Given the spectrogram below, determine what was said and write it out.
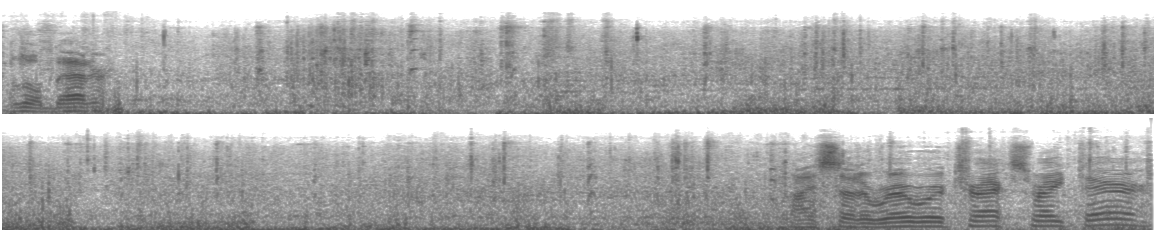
a little better. Nice set of railroad tracks right there.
